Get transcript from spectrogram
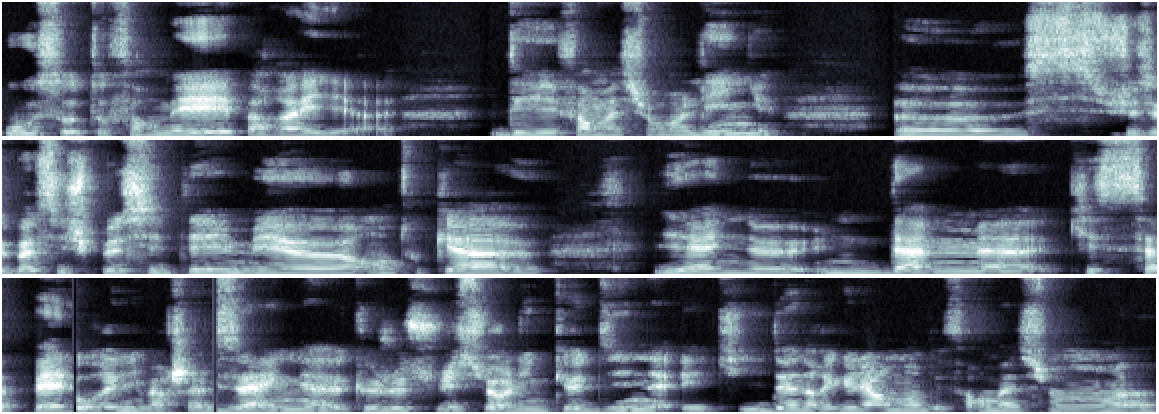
ou s'auto-former, pareil, euh, des formations en ligne. Euh, je sais pas si je peux citer, mais en tout cas, il y a une, une dame qui s'appelle Aurélie Marshall Design que je suis sur LinkedIn et qui donne régulièrement des formations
